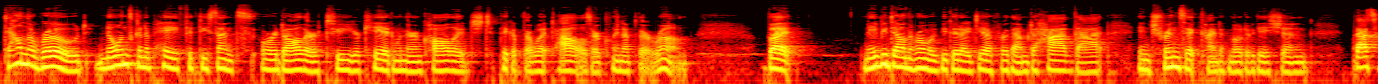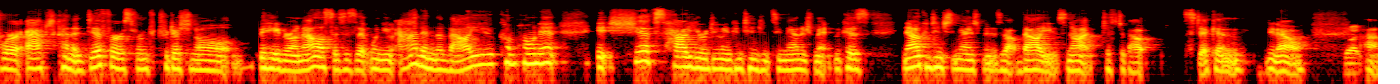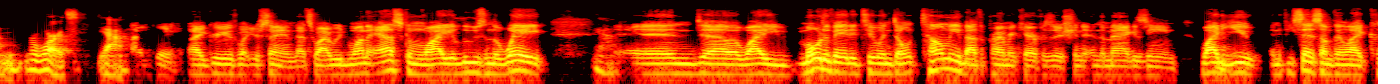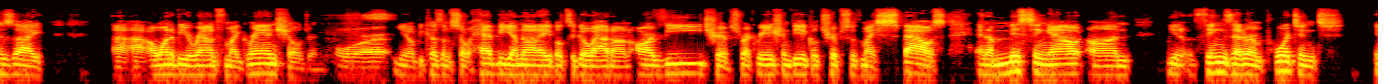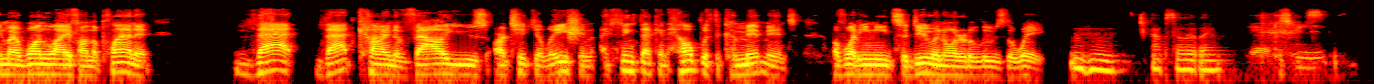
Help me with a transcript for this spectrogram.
down the road, no one's going to pay 50 cents or a dollar to your kid when they're in college to pick up their wet towels or clean up their room. But maybe down the road would be a good idea for them to have that intrinsic kind of motivation. That's where ACT kind of differs from traditional behavioral analysis is that when you add in the value component, it shifts how you're doing contingency management because now contingency management is about values, not just about stick and you know right. um, rewards. Yeah. I agree. I agree with what you're saying. That's why we'd want to ask them why you're losing the weight yeah. and uh, why are you motivated to and don't tell me about the primary care physician in the magazine. Why do you? And if he says something like because i uh, I want to be around for my grandchildren, or you know, because I'm so heavy, I'm not able to go out on RV trips, recreation vehicle trips with my spouse, and I'm missing out on you know things that are important in my one life on the planet. That that kind of values articulation i think that can help with the commitment of what he needs to do in order to lose the weight. Mm-hmm. absolutely. Yeah because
